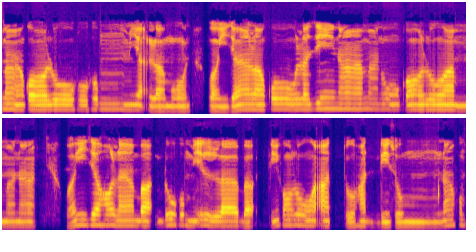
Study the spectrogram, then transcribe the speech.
ما قالوه هم يعلمون. وإذا لقوا الذين آمنوا قالوا آمنا. وإذا خلا بعضهم إلا بعض قالوا tuhaddisumnahum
